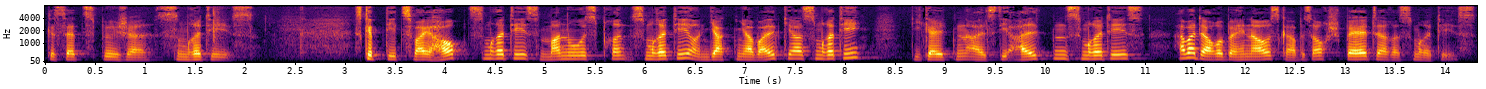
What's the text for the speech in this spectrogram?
Gesetzbücher, Smritis. Es gibt die zwei Hauptsmritis, Manu Smriti und Yajnavalkya Smriti. Die gelten als die alten Smritis, aber darüber hinaus gab es auch spätere Smritis.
